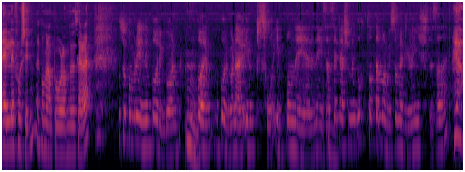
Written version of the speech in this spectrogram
Eller forsiden. Det kommer an på hvordan du ser det. Og så kommer du inn i Borggården. Mm. Borggården er jo så imponerende i seg selv. Jeg skjønner godt at det er mange som velger å gifte seg der.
